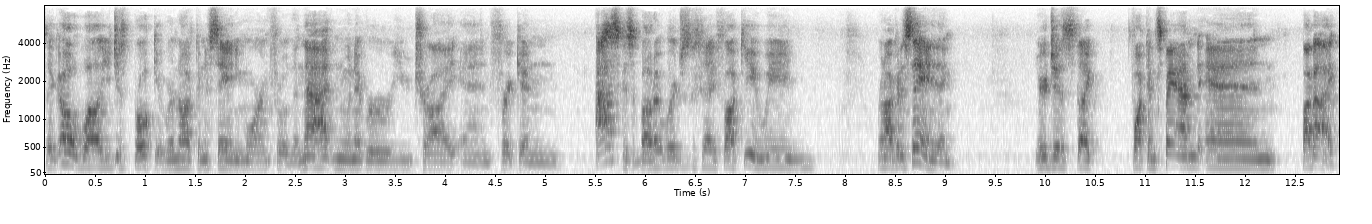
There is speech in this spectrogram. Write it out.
It's like, oh well, you just broke it. We're not going to say any more info than that. And whenever you try and fricking ask us about it, we're just going to say, fuck you. We we're not going to say anything. You're just like fucking spammed and bye bye.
